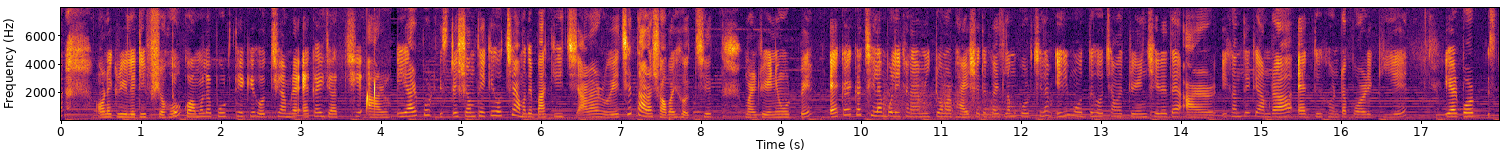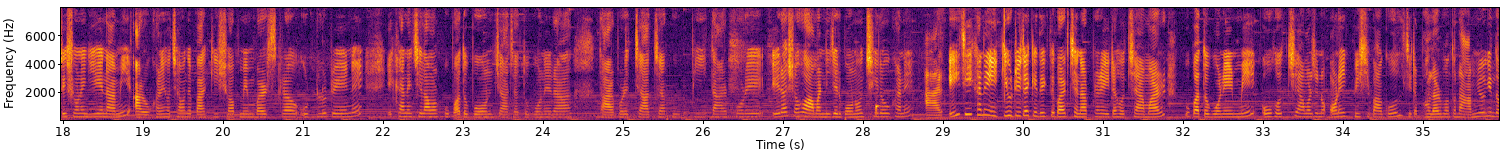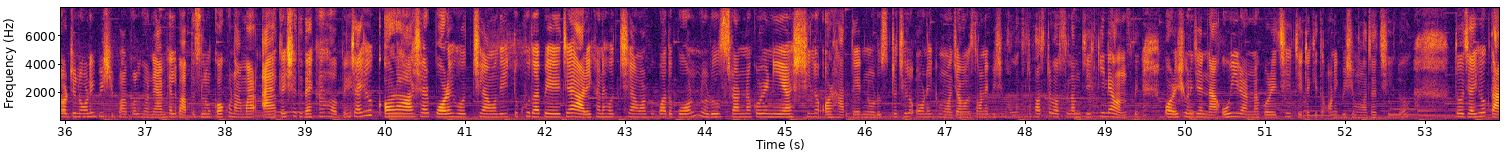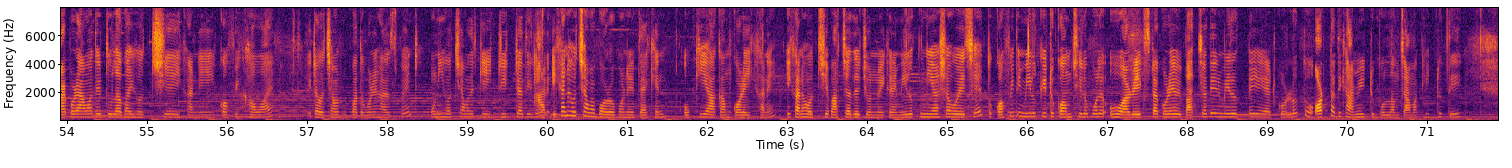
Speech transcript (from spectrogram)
অনেক রিলেটিভ সহ। কমলাপুর থেকে হচ্ছে আমরা একাই যাচ্ছি আর এয়ারপোর্ট স্টেশন থেকে হচ্ছে আমাদের বাকি যারা রয়েছে তারা সবাই হচ্ছে মানে ট্রেনে উঠবে। একা একা ছিলাম বলে এখানে আমি একটু আমার ভাইয়ের সাথে ফাইজলাম করছিলাম। এরই মধ্যে হচ্ছে আমার ট্রেন ছেড়ে দেয় আর এখান থেকে আমরা এক দুই ঘণ্টা পরে গিয়ে এয়ারপোর্ট স্টেশনে গিয়ে নামি আর ওখানে হচ্ছে আমাদের বাকি সব মেম্বার্সরা উঠল ট্রেনে এখানে ছিল আমার ফুপাতো বোন চাচাতো বোনেরা তারপরে চাচা পুপি তারপরে এরা সহ আমার নিজের বোনও ছিল ওখানে। আর এই যে এখানে এই কিউটিটাকে দেখতে পাচ্ছেন আপনারা, এটা হচ্ছে আমার ফুপাতো বোনের মেয়ে। ও হচ্ছে আমার জন্য অনেক বেশি পাগল, যেটা বলার মতো না। আমিও কিন্তু ওর জন্য অনেক বেশি পাগল মানে আমি খালি ভাবতেছিলাম কখন আমার আয়াতের সাথে দেখা হবে। যাই হোক, ওরা আসার পরে হচ্ছে আমাদের একটু ক্ষুধা পেয়ে যায়, আর এখানে হচ্ছে আমার ফুপাতো বোন নুডলস রান্না করে নিয়ে আসছিল। ওর হাতের নুডলসটা ছিল অনেক মজা, আমার কাছে অনেক বেশি ভালো লাগছিল। ফার্স্টে ভাবছিলাম যে কিনে আনছে, পরে শুনি যে না, ওই রান্না করেছে, যেটা খেতে অনেক বেশি মজা ছিল। তো যাই হোক, তারপরে আমাদের দুলাভাই হচ্ছে এখানে কফি খাওয়ায়। এটা হচ্ছে আমার ফুপাতো বোনের হাজবেন্ড উনি হচ্ছে আমাদেরকে এই ট্রিটটা দিল। আর এখানে হচ্ছে আমার বড় বোনের দেখেন, ও কি আকাম করে এখানে। এখানে হচ্ছে বাচ্চাদের জন্য এখানে মিল্ক নিয়ে আসা হয়েছে। তো কফিতে মিল্ক একটু কম ছিল বলে ও আরও এক্সট্রা করে ওই বাচ্চাদের মিল্কটাই অ্যাড করল। তো ওরটা দেখে আমি একটু বললাম যে, আমাকে একটু দে।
